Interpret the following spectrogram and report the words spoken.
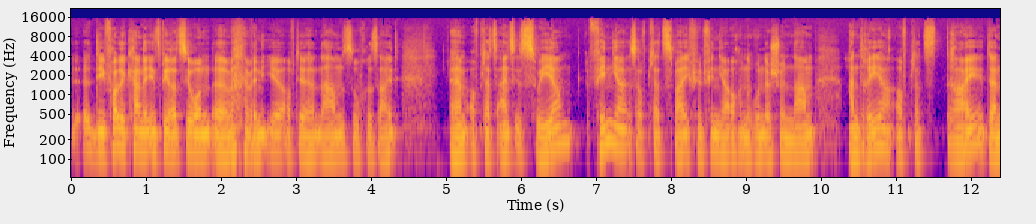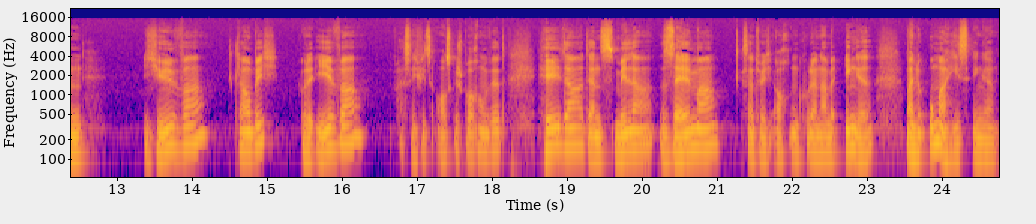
äh, die volle Kanne Inspiration, äh, wenn ihr auf der Namenssuche seid. Ähm, auf Platz 1 ist Svea. Finja ist auf Platz 2. Ich finde Finja auch einen wunderschönen Namen. Andrea auf Platz 3. Dann Jülva, glaube ich. Oder Eva weiß nicht, wie es ausgesprochen wird. Hilda, dann Smilla, Selma, ist natürlich auch ein cooler Name. Inge, meine Oma hieß Inge.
